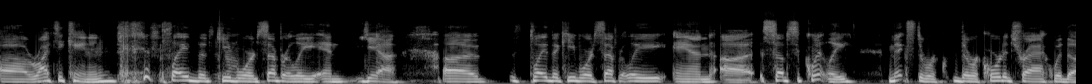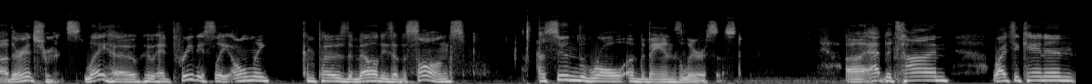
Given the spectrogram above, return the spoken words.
uh, Raiti Kanan played the keyboard separately, and yeah, uh, played the keyboard separately, and uh, subsequently mixed the, rec- the recorded track with the other instruments. Laiho, who had previously only composed the melodies of the songs, assumed the role of the band's lyricist. Uh, at the time, Raatikainen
